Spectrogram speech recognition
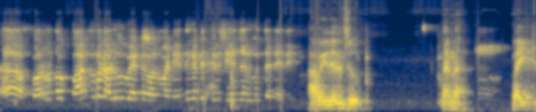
ఆ, పొర్ర పాటలు కూడా అడుగు పెట్టాం అనమాట ఎందుకంటే తెలిసి ఏం జరుగుతుంది అనేది వాళ్ళకి తెలుసు. నాన్న రైట్.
